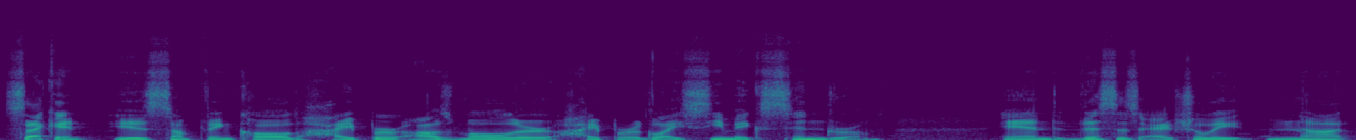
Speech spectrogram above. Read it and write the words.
Second is something called hyperosmolar hyperglycemic syndrome. And this is actually not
